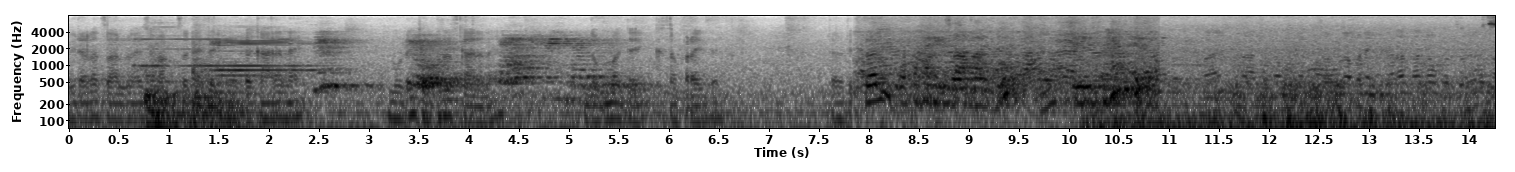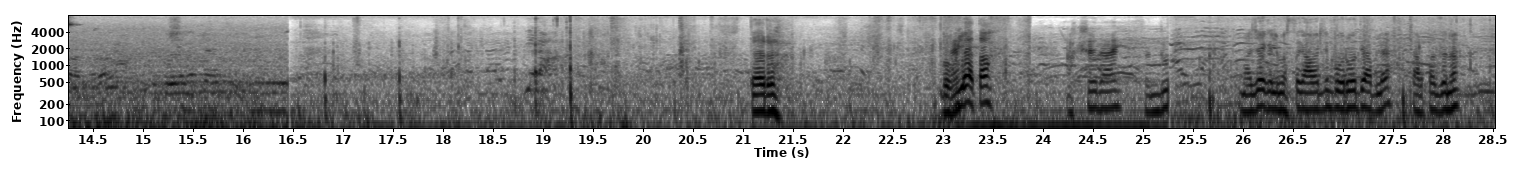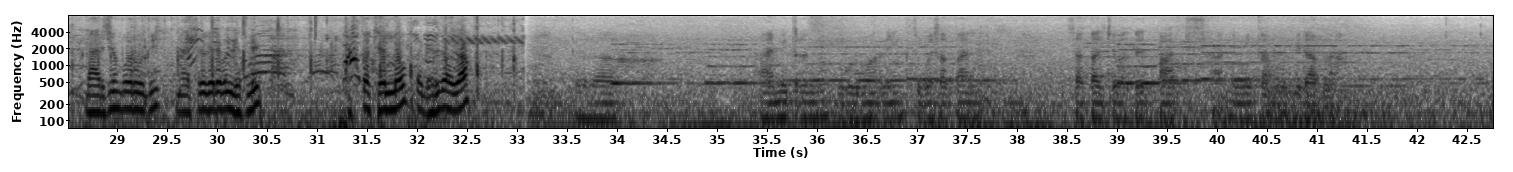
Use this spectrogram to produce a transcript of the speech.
विराला चालू आहे मागचं काहीतरी मोठं कारण आहे. मोठं छोटंसंच कारण आहे. गंमत आहे एक सरप्राईज आहे. तर ते चल. तर बघूया आता. अक्षय आहे संधू मजा केली मस्त गावातली पोरं होती आपल्या चार पाच जणं. बाहेरची बरोबर पोरं होती. मॅच वगैरे पण घेतली. मस्त खेळलो. तर घरी जाऊया. तर हाय मित्रांनो. गुड मॉर्निंग शुभ सकाळ. सकाळचे वाजले पाच आणि मी चाललो विरारला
